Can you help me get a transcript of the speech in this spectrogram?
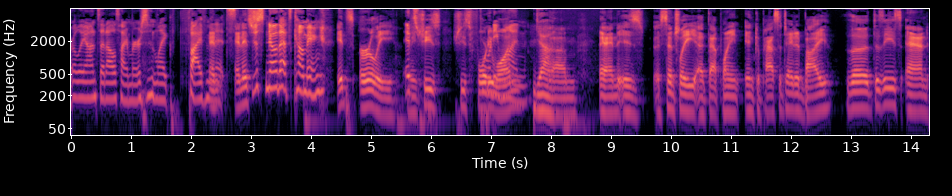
early onset Alzheimer's in like 5 minutes and it's- just know that's coming It's early. I mean, It's she's she's 41, 41 Yeah. um, and is essentially at that point incapacitated by the disease. And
